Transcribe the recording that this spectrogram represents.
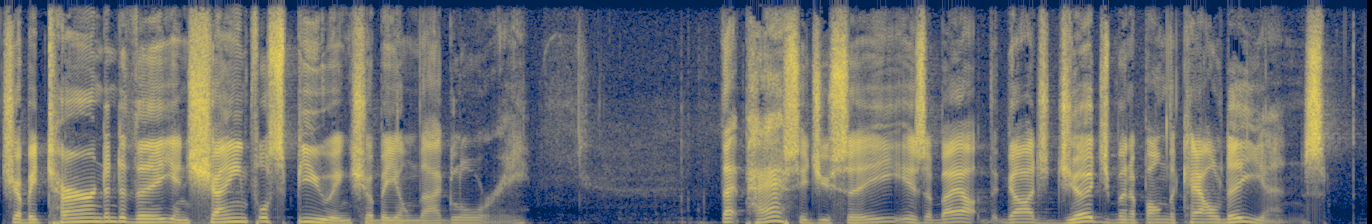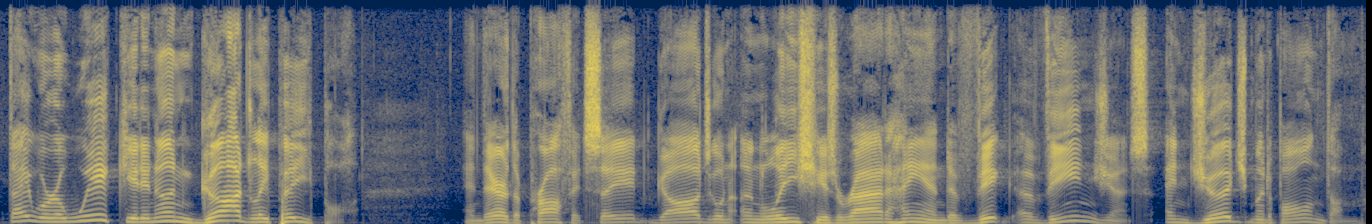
shall be turned unto thee, and shameful spewing shall be on thy glory. That passage, you see, is about God's judgment upon the Chaldeans. They were a wicked and ungodly people. And there the prophet said, God's going to unleash his right hand of, vic- of vengeance and judgment upon them.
